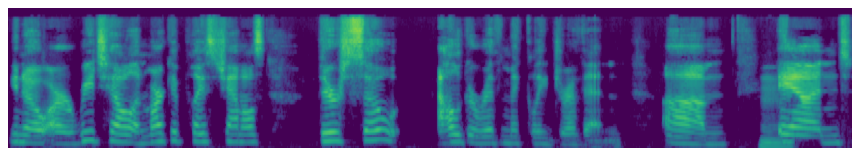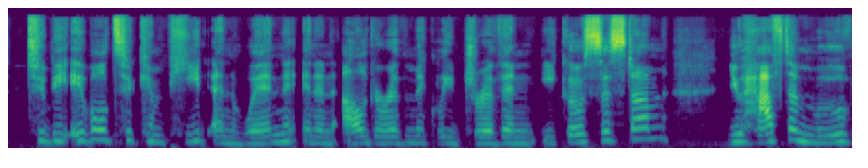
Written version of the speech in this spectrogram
you know our retail and marketplace channels they're so algorithmically driven um, hmm. and to be able to compete and win in an algorithmically driven ecosystem you have to move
